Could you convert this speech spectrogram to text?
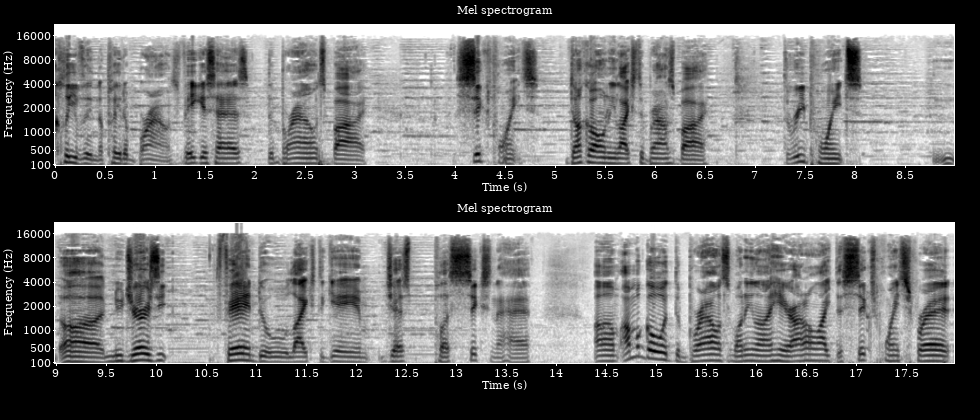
Cleveland to play the Browns. Vegas has the Browns by six points. Dunkel only likes the Browns by three points. Uh, New Jersey FanDuel likes the game just plus six and a half. Um, I'm gonna go with the Browns money line here. I don't like the six point spread.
